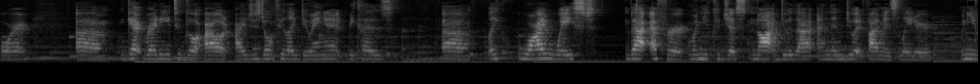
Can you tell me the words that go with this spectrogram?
or um, get ready to go out, I just don't feel like doing it because, uh, like, why waste that effort when you could just not do that and then do it five minutes later when you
